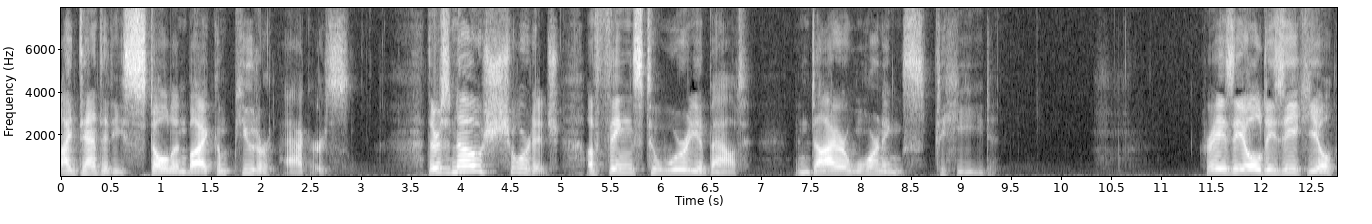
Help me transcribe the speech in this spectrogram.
identity stolen by computer hackers. There's no shortage of things to worry about and dire warnings to heed. Crazy old Ezekiel,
